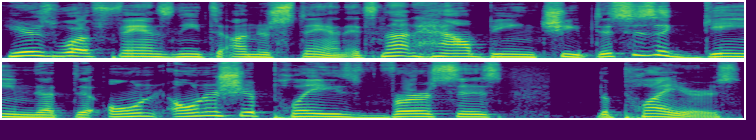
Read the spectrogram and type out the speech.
here's what fans need to understand: it's not Hal being cheap. This is a game that the own, ownership plays versus the players.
